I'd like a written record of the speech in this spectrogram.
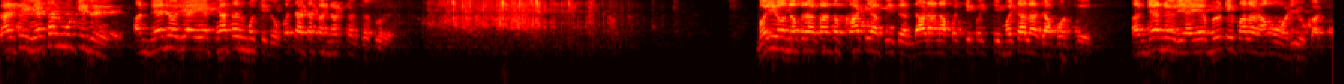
કાલથી વ્યસન મૂકી દે. અને બેનો રહ્યા એ ફેશન મૂકી દો. પચાસ ટકા નડતર જતું રહે. ભાઈઓ, નકરા કાં તો ખાટિયા પીશે દાડાના પચી પચી મસાલા ઝાપોટશે. અને બેનો રહ્યા એ બ્યુટી પાર્લર સામું હળિયું કાઢશે.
